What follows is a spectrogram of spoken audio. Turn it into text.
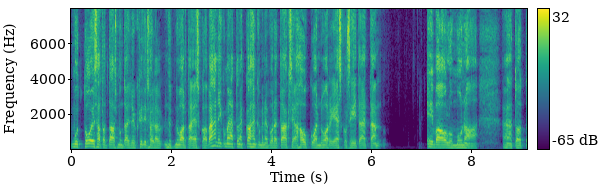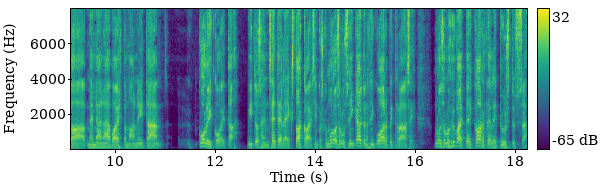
Mutta toisaalta taas mun täytyy kritisoida nyt nuorta Eskoa. Vähän niin kuin mennä tuonne 20 vuoden taakse ja haukkua nuori Esko siitä, että ei vaan ollut munaa. Tota, mennään nämä vaihtamaan niitä kolikoita vitosen seteleiksi takaisin, koska mulla olisi ollut siinä käytännössä niin kuin arbitraasi. Mulla olisi ollut hyvä, ettei kartelli pystyssä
